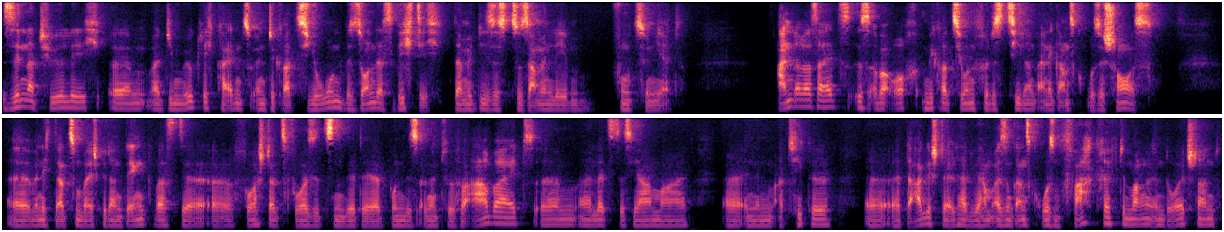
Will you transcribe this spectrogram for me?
sind natürlich ähm, die Möglichkeiten zur Integration besonders wichtig, damit dieses Zusammenleben funktioniert. Andererseits ist aber auch Migration für das Zielland eine ganz große Chance. Äh, wenn ich da zum Beispiel dann denke, was der äh, Vorstandsvorsitzende der Bundesagentur für Arbeit ähm, äh, letztes Jahr mal äh, in einem Artikel äh, dargestellt hat. Wir haben also einen ganz großen Fachkräftemangel in Deutschland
